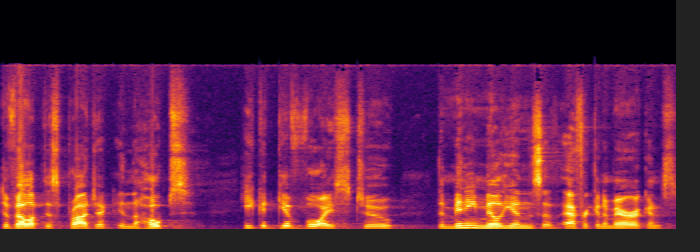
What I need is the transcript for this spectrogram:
developed this project in the hopes he could give voice to the many millions of African Americans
